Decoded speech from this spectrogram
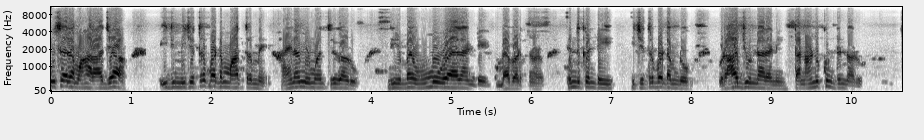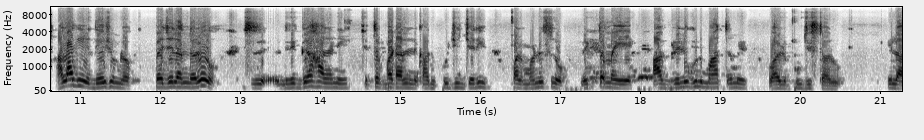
చూసారా మహారాజా ఇది మీ చిత్రపటం మాత్రమే. అయినా మీ మంత్రి గారు దీనిపై ఉమ్ము వేయాలంటే భయపడుతున్నాడు. ఎందుకంటే ఈ చిత్రపటంలో రాజు ఉన్నారని తను అనుకుంటున్నారు. అలాగే దేశంలో ప్రజలందరూ విగ్రహాలని చిత్రపటాలని కాదు పూజించేది వాళ్ళ మనసులో వ్యక్తమయ్యే ఆ వెలుగును మాత్రమే వాళ్ళు పూజిస్తారు. ఇలా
